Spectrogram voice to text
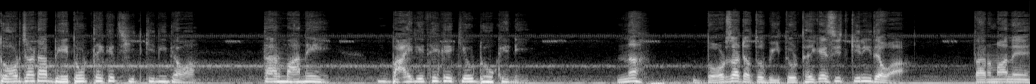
দরজাটা ভেতর থেকে ছিটকিনি দেওয়া। তার মানে বাইরে থেকে কেউ ঢোকেনি। না দরজাটা তো ভিতর থেকে সিটকিনি দেওয়া। তার মানে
